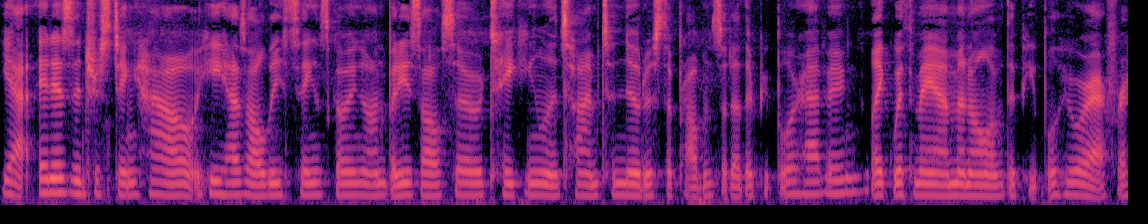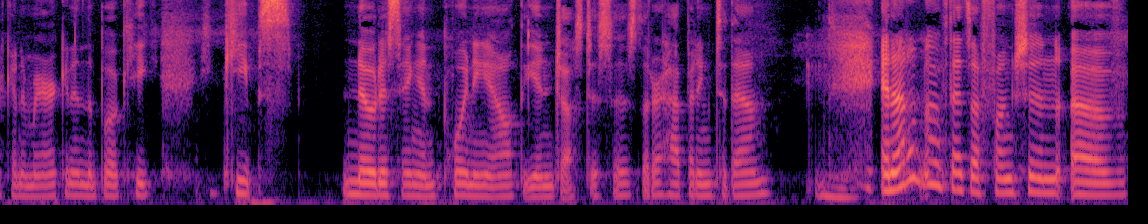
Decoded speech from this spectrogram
Yeah, it is interesting how he has all these things going on, but he's also taking the time to notice the problems that other people are having. Like with Ma'am and all of the people who are African American in the book, he he keeps noticing and pointing out the injustices that are happening to them. And I don't know if that's a function of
